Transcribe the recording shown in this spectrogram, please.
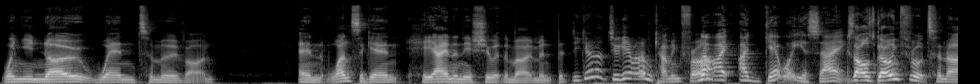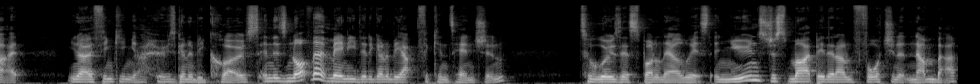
when you know when to move on. And once again, he ain't an issue at the moment. But do you get? Do you get what I'm coming from? no, I, I get what you're saying. Because I was going through it tonight, you know, thinking "Oh, who's going to be close, and there's not that many that are going to be up for contention to lose their spot on our list. And Newnes just might be that unfortunate number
